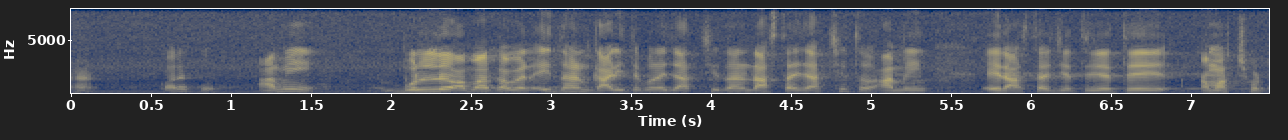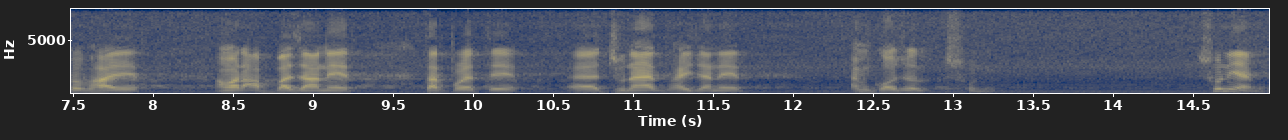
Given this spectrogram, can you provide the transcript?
হ্যাঁ? করে তো। আমি বললে অবাক হবেন, এই ধরেন গাড়িতে করে যাচ্ছি, ধরেন রাস্তায় যাচ্ছি তো, আমি এই রাস্তায় যেতে যেতে আমার ছোট ভাইয়ের, আমার আব্বা জানের, তারপরেতে জুনায়েদ ভাই জানের, আমি গজল শুনি। শুনি আমি।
